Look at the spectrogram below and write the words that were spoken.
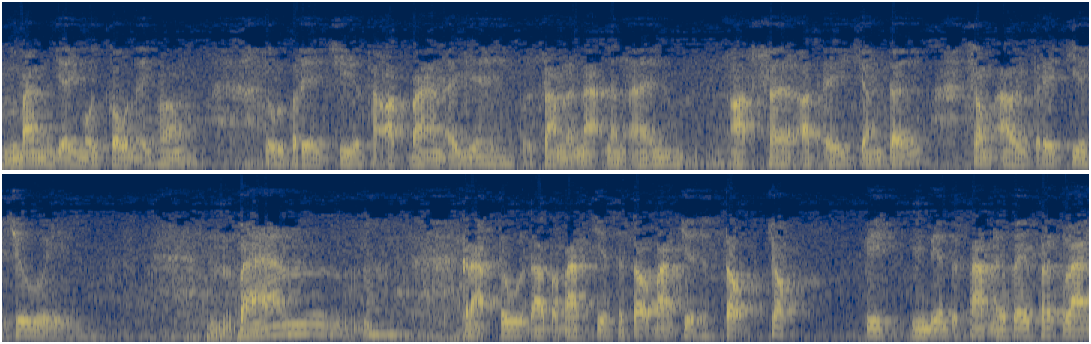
មិនបាននិយាយមួយកូនអីផងទូលព្រះរាជាថាអត់បានអីទេព្រោះសមណៈនឹងឯងអត់សិលអត់អីចឹងទៅសូមឲ្យព្រះរាជាជួយបានក្រាបទូលដល់ប្របាទជាសតោបាទជាសតោចុះពីមានប្រសាទនៅពេលព្រឹកឡើង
